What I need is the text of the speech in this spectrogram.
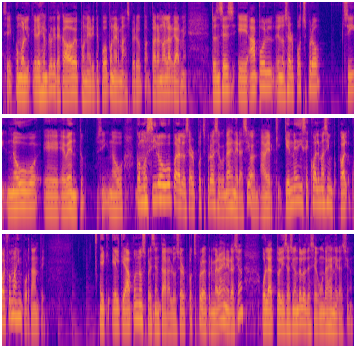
¿sí? Como el, ejemplo que te acabo de poner y te puedo poner más, pero para no alargarme. Entonces, eh, Apple en los AirPods Pro, sí, no hubo eh, evento ¿sí? No como si lo hubo para los AirPods Pro de segunda generación. A ver, ¿quién me dice cuál, más, cuál, fue más importante? El, que Apple nos presentara, los AirPods Pro de primera generación o la actualización de los de segunda generación.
